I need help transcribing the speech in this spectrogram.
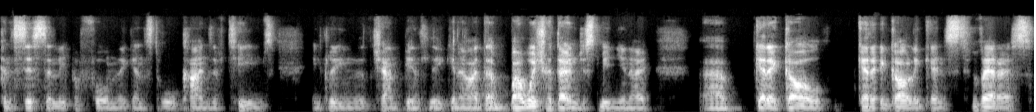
consistently performed against all kinds of teams including the Champions League. You know I, by which I don't just mean you know uh, get a goal get a goal against Veres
